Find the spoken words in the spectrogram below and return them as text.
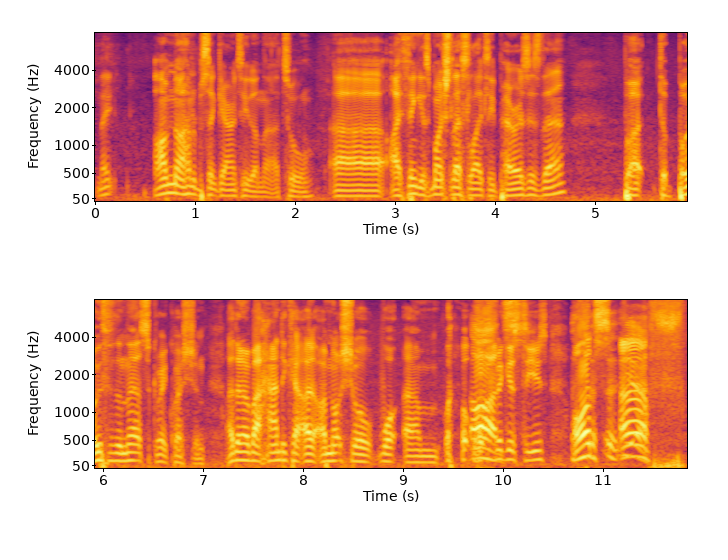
Nate. I'm not 100% guaranteed on that at all. Uh, I think it's much less likely Perez is there, but the both of them, that's a great question. I don't know about handicap. I, I'm not sure what um, what figures to use. Odds? Yeah. uh, pff,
